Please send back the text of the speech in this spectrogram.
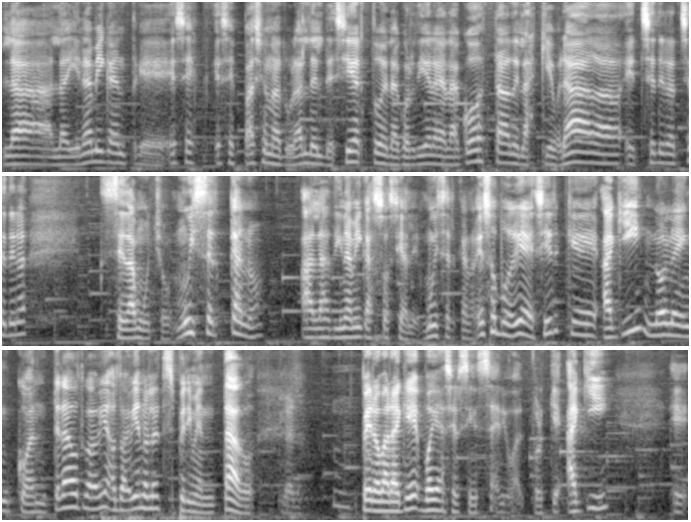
la, la dinámica entre ese, ese espacio natural del desierto, de la cordillera de la costa, de las quebradas, etcétera, etcétera, se da mucho. Muy cercano a las dinámicas sociales, muy cercano. Eso podría decir que aquí no lo he encontrado todavía, o todavía no lo he experimentado. Claro. Pero para qué, voy a ser sincero igual, porque aquí eh,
